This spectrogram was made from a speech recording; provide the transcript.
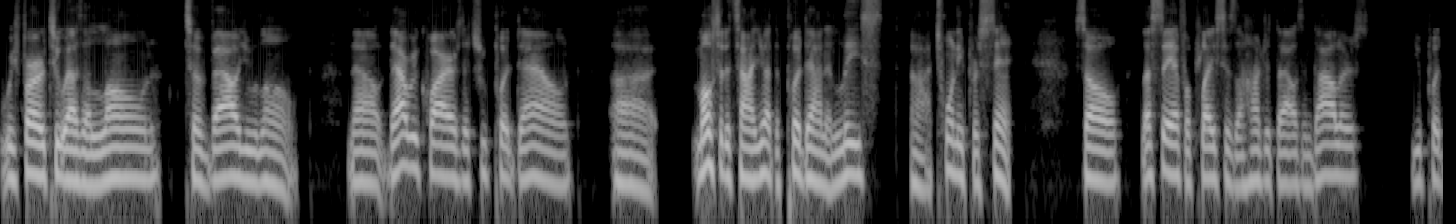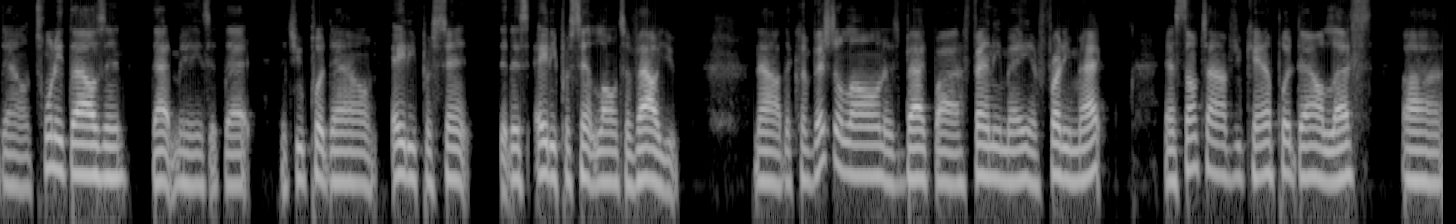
referred to as a loan to value loan. Now, that requires that you put down, uh, most of the time, you have to put down at least uh, 20%. So let's say if a place is $100,000, you put down 20,000, that means that that, that you put down 80%, that this 80% loan to value. Now, the conventional loan is backed by Fannie Mae and Freddie Mac. And sometimes you can put down less uh,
